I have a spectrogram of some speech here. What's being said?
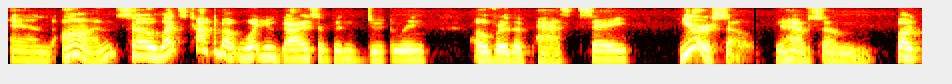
and on. So let's talk about what you guys have been doing over the past say year or so. You have some well.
